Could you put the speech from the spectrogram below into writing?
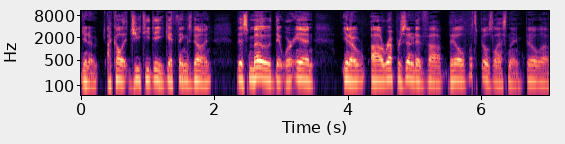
you know, I call it GTD, get things done, this mode that we're in? You know, uh, Representative uh, Bill, what's Bill's last name? Bill uh,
